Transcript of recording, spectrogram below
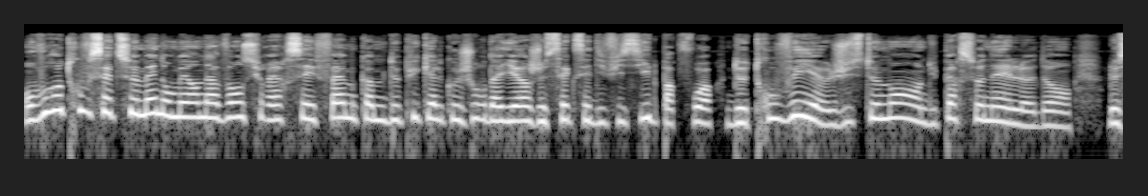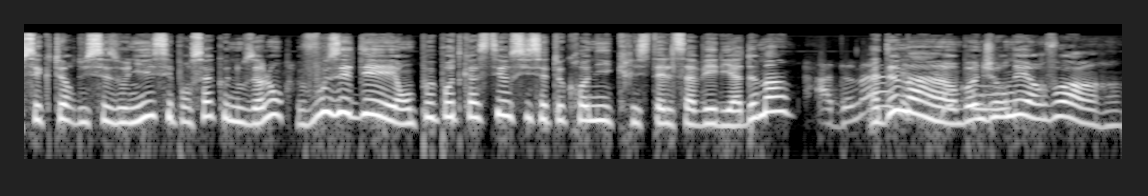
On vous retrouve cette semaine, on met en avant sur RCFM, comme depuis quelques jours d'ailleurs, je sais que c'est difficile parfois de trouver euh, justement du personnel dans le secteur du saisonnier, c'est pour ça que nous allons vous aider. On peut podcaster aussi cette chronique, Christelle Savelli. À demain. À demain. À demain. Bonne journée, au revoir.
